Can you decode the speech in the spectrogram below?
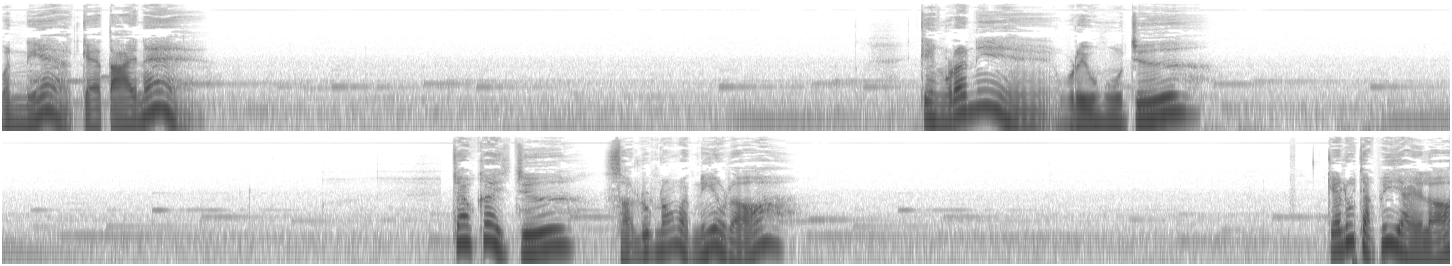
วันนี้แกตายแน่ เก่งแล้วนี่ริวหูจื้อ เจ้าใกล้จื้อสอนลูกน้องแบบนี้เหรอ แกรู้จักพี่ใหญ่เหรอ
